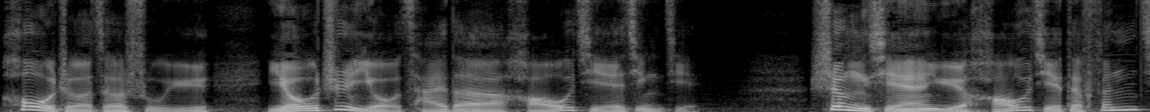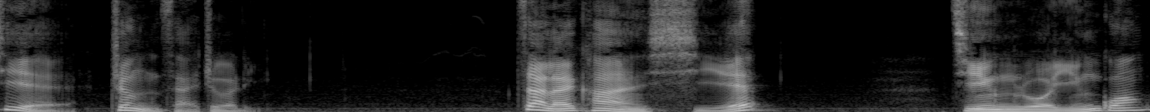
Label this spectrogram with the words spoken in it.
后者则属于有智有才的豪杰境界。圣贤与豪杰的分界正在这里。再来看邪，静若荧光，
